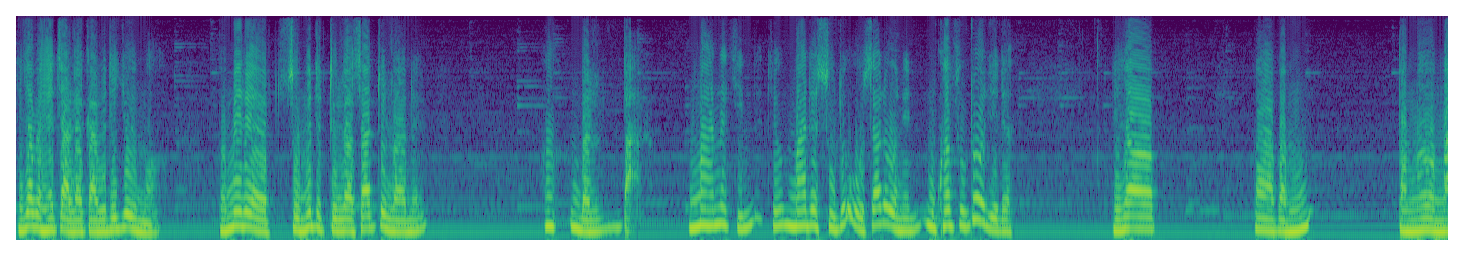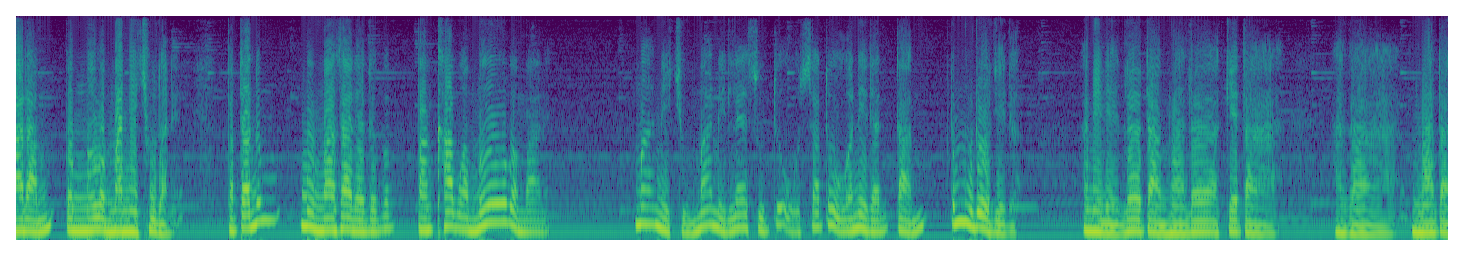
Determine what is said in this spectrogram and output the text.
ni sa ba he chale ka bi de ju mo. Ba me de sumita tula sa tula ne. Ha ba ba ma na chin cho ma de sutu o sa ro ne. Không kha sutu gì đâu, như sa ba ba ပမောမာရမ်ပမောမနေချူတာလေပတန်မမစားတယ်တော့ပန်ခါကမောပမာနေမနေချူမနေလဲစုတို့စတ်တော့ဝနေတာတမ်တမှုတော့ကြည့်တယ်အနေနဲ့လဲတာမလဲအကဲတာအကမာတာ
